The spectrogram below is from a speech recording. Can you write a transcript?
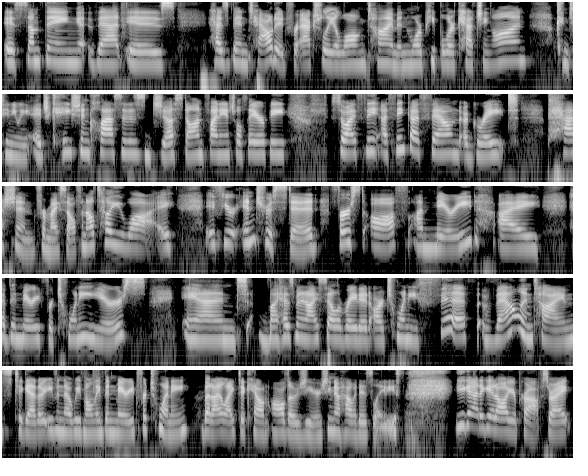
is something that is has been touted for actually a long time, and more people are catching on. Continuing education classes just on financial therapy. So I think I think I've found a great passion for myself, and I'll tell you why. If you're interested, first off, I'm married. I have been married for 20 years, and my husband and I celebrated our 25th Valentine's together, even though we've only been married for 20. But I like to count all those years. You know how it is, ladies. You got to get all your props, right?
